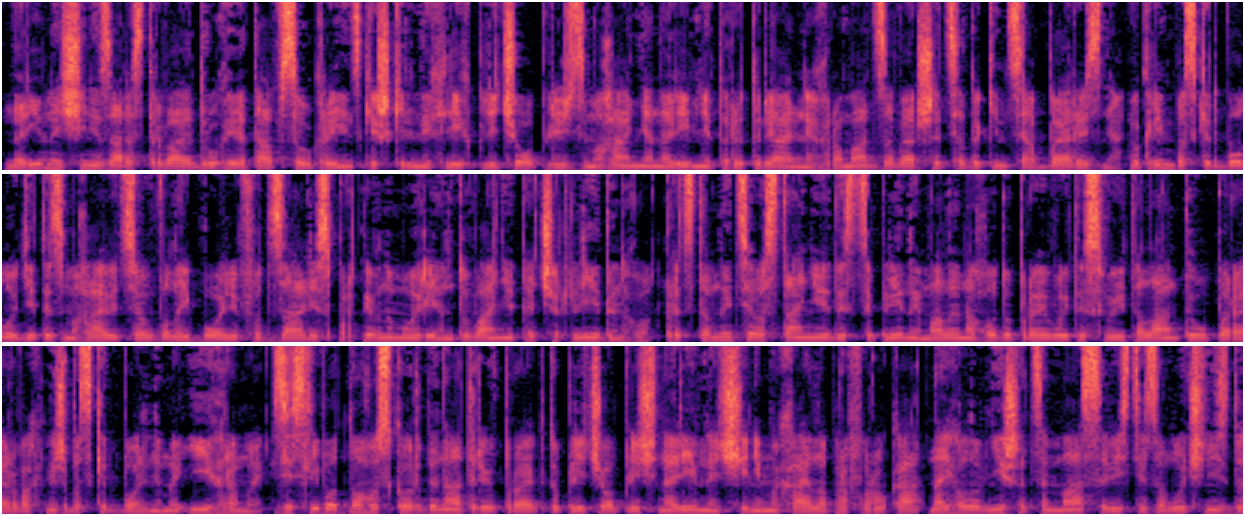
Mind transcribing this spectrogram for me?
На Рівненщині зараз триває другий етап всеукраїнських шкільних ліг пліч-опліч. Змагання на рівні територіальних громад завершаться до кінця березня. Окрім баскетболу, діти змагаються у волейболі, футзалі, спортивному орієнтуванні та черлідингу. Представниці останньої дисципліни мали нагоду проявити свої таланти у перервах між баскетбольними іграми. Зі слів одного з координаторів проекту Пліч-опліч на Рівненщині Михайла Профорука, найголовніше це масовість і залученість до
